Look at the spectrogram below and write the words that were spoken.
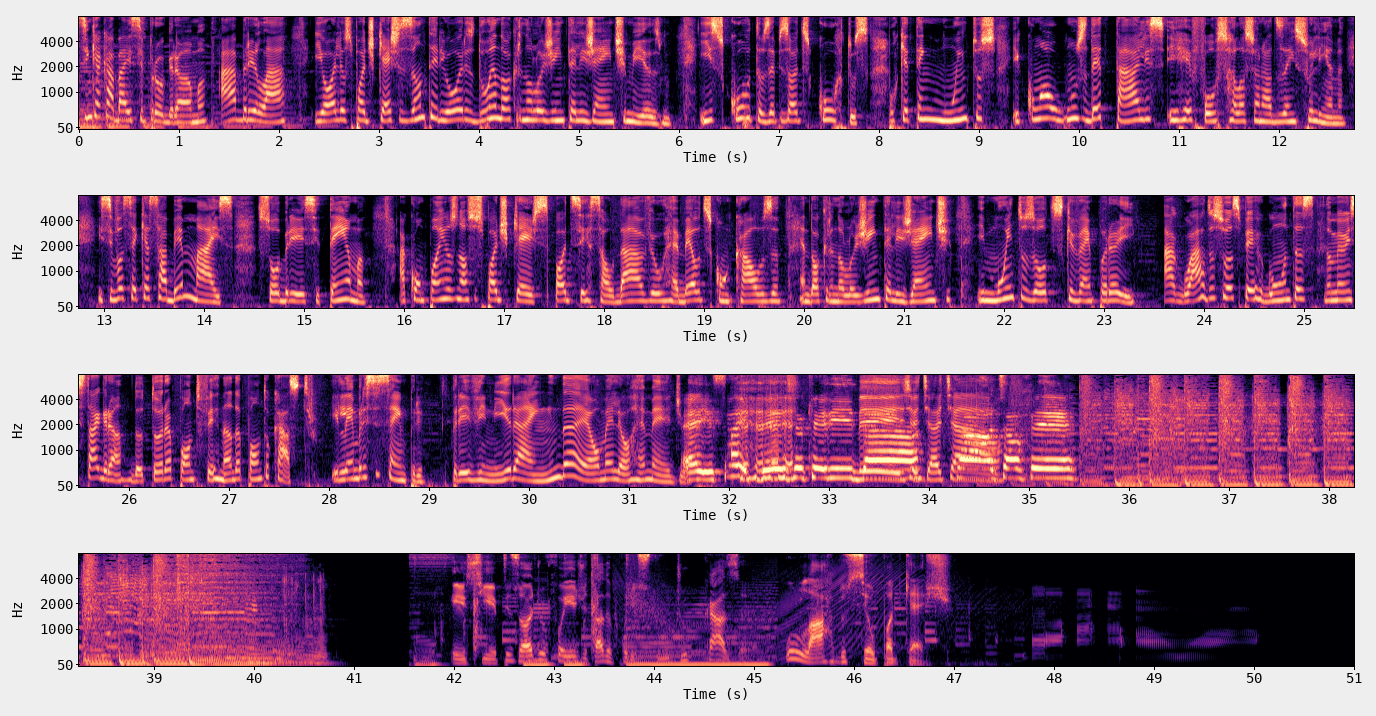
Assim que acabar esse programa, abre lá e olha os podcasts anteriores do Endocrinologia Inteligente mesmo. E escuta os episódios curtos, porque tem muitos e com alguns detalhes e reforços relacionados à insulina. E se você quer saber mais sobre esse tema, acompanhe os nossos podcasts Pode Ser Saudável, Rebeldes com Causa, Endocrinologia Inteligente e muitos outros que vêm por aí. Aguardo suas perguntas no meu Instagram, doutora.fernanda.castro. E lembre-se sempre, prevenir ainda é o melhor remédio. É isso aí. Beijo, querida. Beijo, tchau, tchau. Tchau, tchau, Fê. Esse episódio foi editado por Estúdio Casa, o lar do seu podcast.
